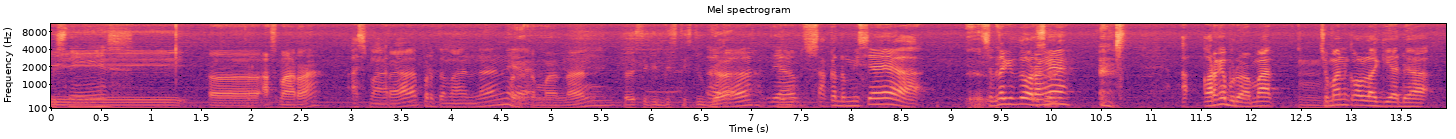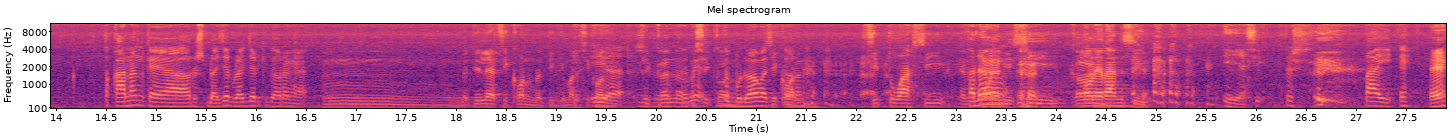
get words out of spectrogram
Bisnis. eh, asmara, asmara pertemanan ya pertemanan, dari segi bisnis juga. Heeh, ya terus akademisnya ya sebenarnya gitu orangnya orangnya bodo amat Hmm. cuman kalau lagi ada tekanan kayak harus belajar belajar kita orangnya Hmm, berarti lihat sikon berarti gimana sikon? iya gitu. Sikon apa tapi sikon? tetap bodo amat kita Sikon. Situasi dan Kadang- kondisi toleransi. iya sih terus tai eh Eh,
